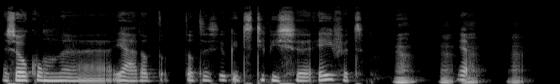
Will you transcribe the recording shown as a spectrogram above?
En zo kon, uh, ja, dat, dat, is ook iets typisch uh, Evert. Ja, ja, ja.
